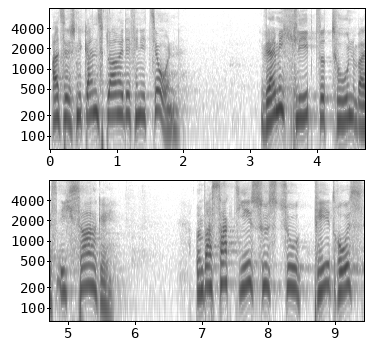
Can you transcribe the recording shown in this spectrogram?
Also ist eine ganz klare Definition. Wer mich liebt, wird tun, was ich sage. Und was sagt Jesus zu Petrus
